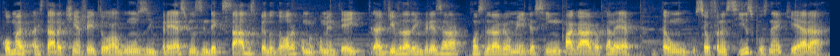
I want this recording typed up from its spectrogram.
como a Stara tinha feito alguns empréstimos indexados pelo dólar, como eu comentei, a dívida da empresa era consideravelmente assim impagável naquela época. Então, o seu Franciscos, né, que era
